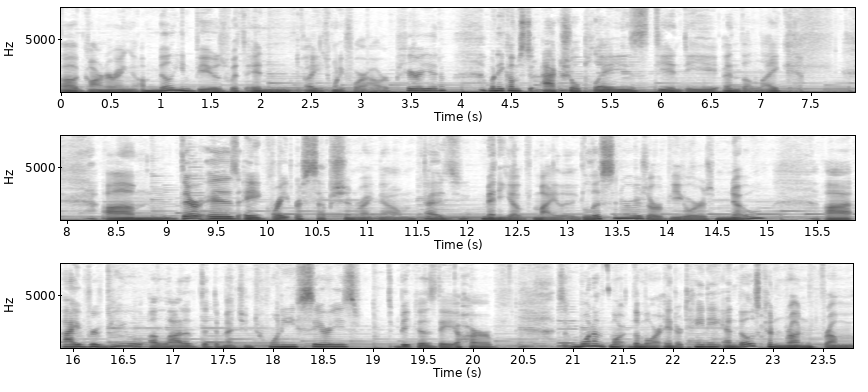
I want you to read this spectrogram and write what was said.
uh, garnering a million views within a 24-hour period. When it comes to actual plays, D&D, and the like, um, there is a great reception right now, as many of my listeners or viewers know. Uh, I review a lot of the Dimension 20 series because they are one of the more, the more entertaining, and those can run from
